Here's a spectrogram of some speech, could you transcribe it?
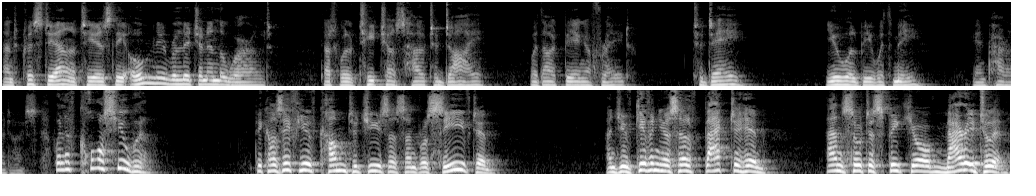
And Christianity is the only religion in the world that will teach us how to die without being afraid. Today, you will be with me in paradise. Well, of course you will Because if you've come to Jesus and received Him, and you've given yourself back to Him, and so to speak, you're married to Him,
